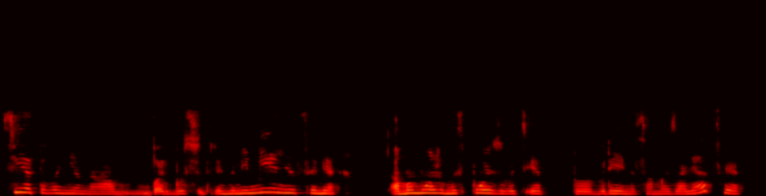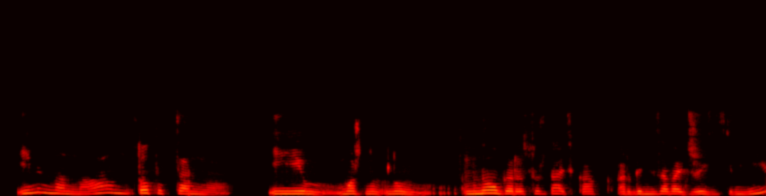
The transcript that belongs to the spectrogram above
сетование, на борьбу с ветряными мельницами, а мы можем использовать это время самоизоляции именно на что-то ценное. И можно ну, много рассуждать, как организовать жизнь семьи.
